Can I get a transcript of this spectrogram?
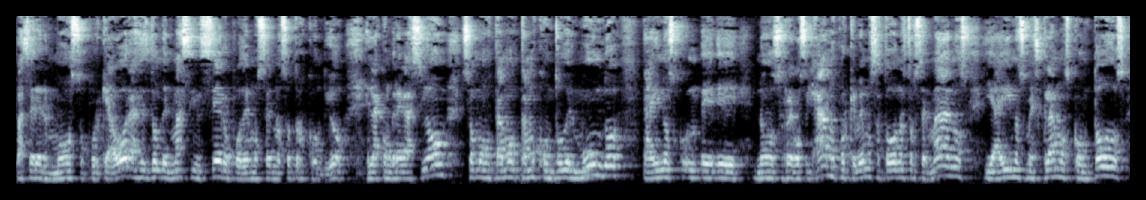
Va a ser hermoso porque ahora es donde más sincero podemos ser nosotros con Dios. En la congregación somos, estamos, estamos con todo el mundo, ahí nos, eh, eh, nos regocijamos porque vemos a todos nuestros hermanos y ahí nos mezclamos con todos.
